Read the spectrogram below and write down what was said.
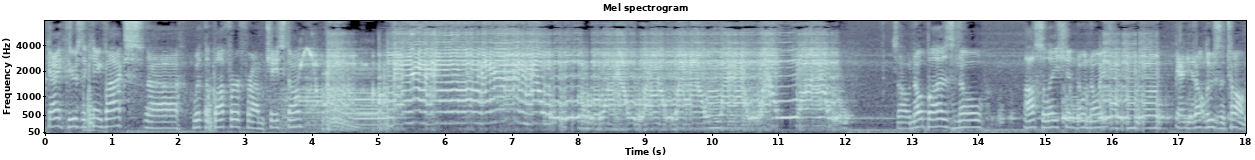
Okay, here's the King Vox uh, with the buffer from Chase Tone. So no buzz, no oscillation, no noise, and you don't lose the tone.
